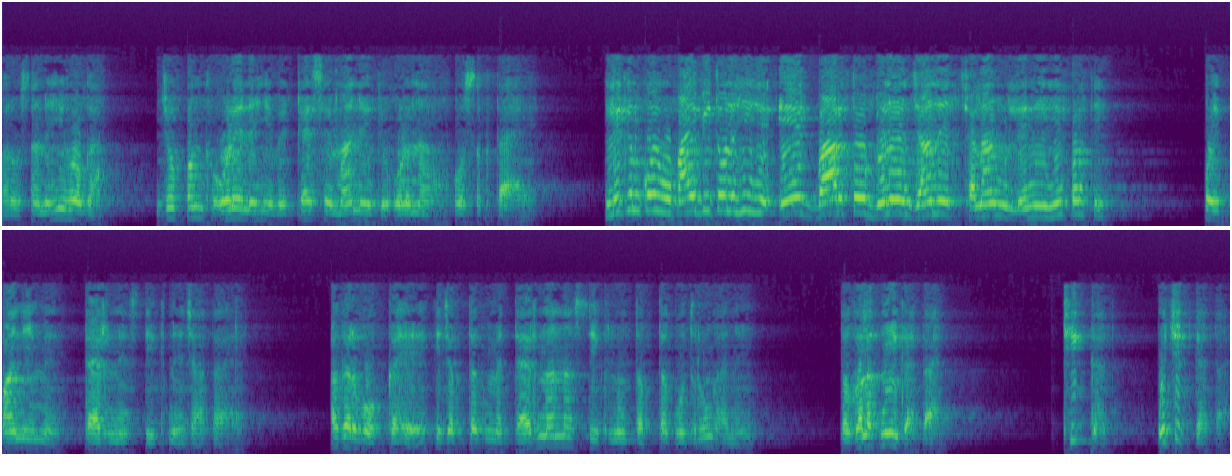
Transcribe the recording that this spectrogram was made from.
भरोसा नहीं होगा। जो पंख उड़े नहीं, वे कैसे माने कि उड़ना हो सकता है? लेकिन कोई उपाय भी तो नहीं है। एक बार तो बिना जाने छलांग लेनी ही पड़ती। कोई पानी में तैरने, सीखने जाता है। अगर वो कहे कि जब तक मैं तैरना ना सीख लूँ, तब तक उतरूँगा नहीं तो गलत नहीं कहता है। ठीक कहता उचित कहता है,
